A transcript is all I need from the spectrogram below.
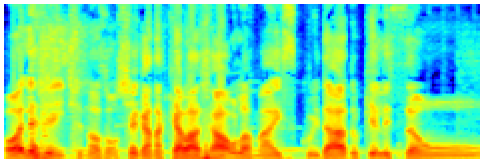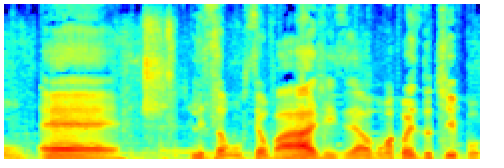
Olha, gente, nós vamos chegar naquela jaula, mas cuidado que eles são. É eles são selvagens, é alguma coisa do tipo.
